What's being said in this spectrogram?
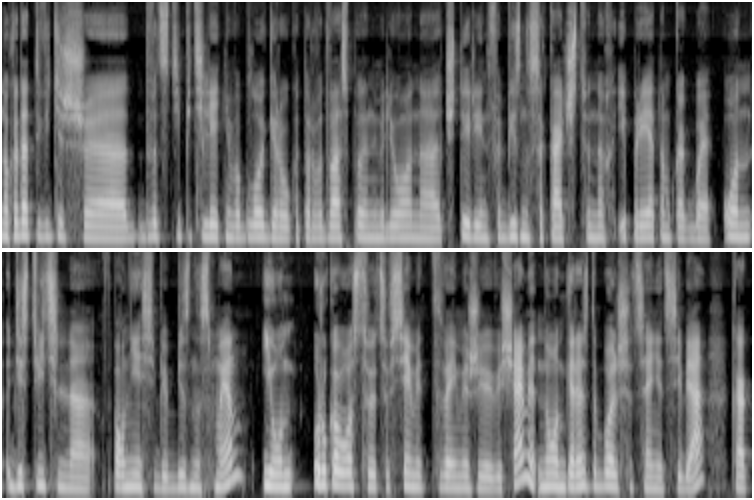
Но когда ты видишь 25-летнего э, блогера, у которого 2,5 миллиона, 4 инфобизнеса качественных, и при этом как бы он действительно вполне себе бизнесмен, и он руководствуется всеми твоими же вещами, но он гораздо больше ценит себя как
